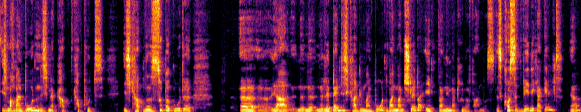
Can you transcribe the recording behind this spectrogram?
ich mache meinen Boden nicht mehr kaputt. Ich habe eine super gute äh, äh ja, eine, eine Lebendigkeit in meinem Boden, weil mein Schlepper eben dann nicht mehr drüber fahren muss. Es kostet weniger Geld, ja.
